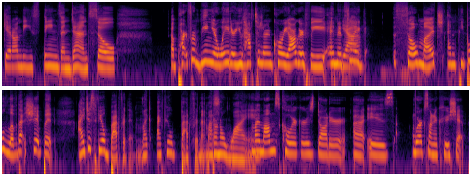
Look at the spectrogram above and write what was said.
get on these things and dance. So apart from being your waiter, you have to learn choreography and it's Yeah. like so much and people love that shit, but I just feel bad for them. Like I feel bad for them. I don't know why. My mom's coworker's daughter uh, is works on a cruise ship.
